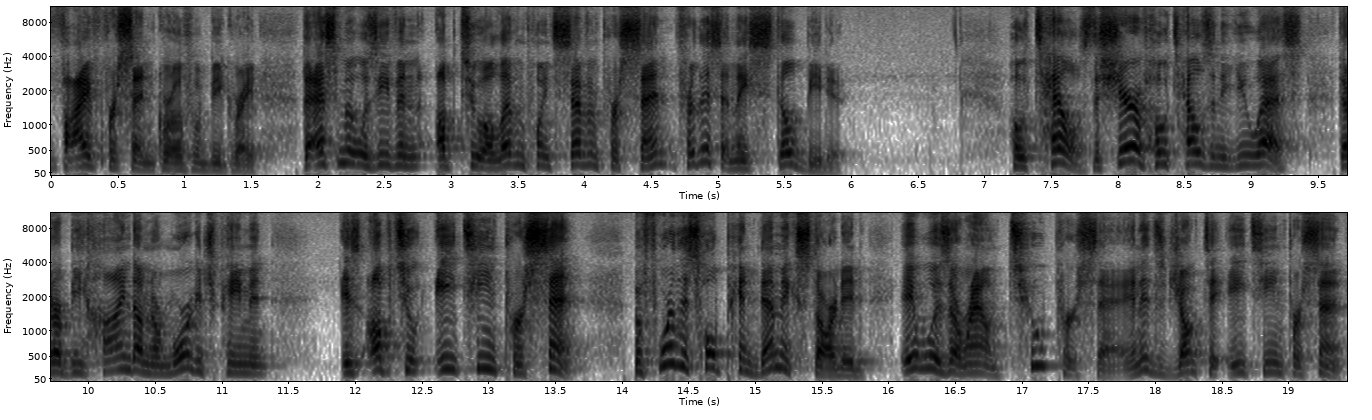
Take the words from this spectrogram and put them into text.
5% growth would be great. The estimate was even up to 11.7% for this, and they still beat it. Hotels, the share of hotels in the US that are behind on their mortgage payment is up to 18%. Before this whole pandemic started, it was around 2%, and it's jumped to 18%.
